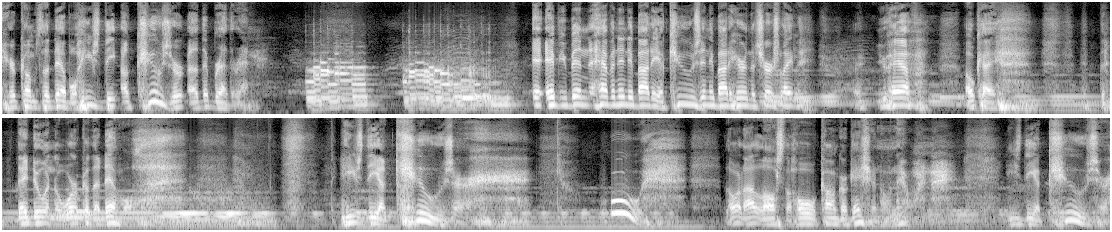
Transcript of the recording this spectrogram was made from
here comes the devil. He's the accuser of the brethren. Have you been having anybody accuse anybody here in the church lately? You have? Okay. They doing the work of the devil. He's the accuser. Woo. Lord, I lost the whole congregation on that one. He's the accuser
